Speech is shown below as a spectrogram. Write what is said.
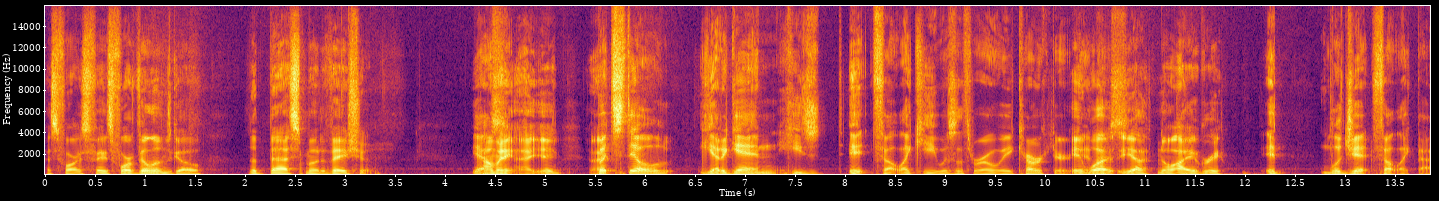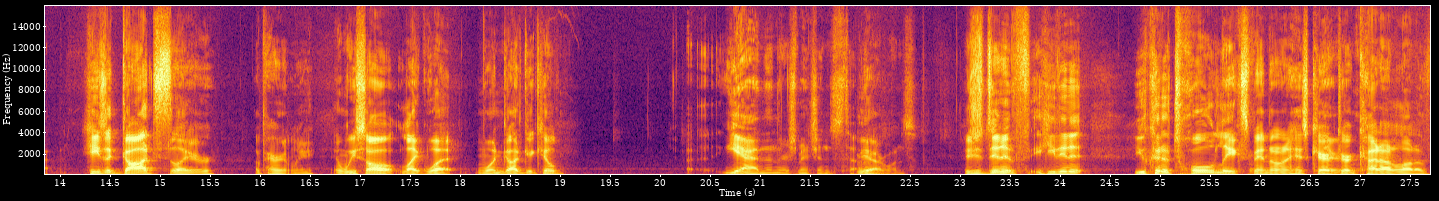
as far as Phase Four villains go, the best motivation. Yeah. How many? I, it, I- But still, yet again, he's. It felt like he was a throwaway character. it was. this. Yeah. No, I agree. It legit felt like that. He's a god slayer, apparently, and we saw like what one god get killed. Uh, yeah, and then there's mentions to Yeah. other ones. He just didn't. He didn't. You could have totally expanded on his character There- and cut out a lot of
